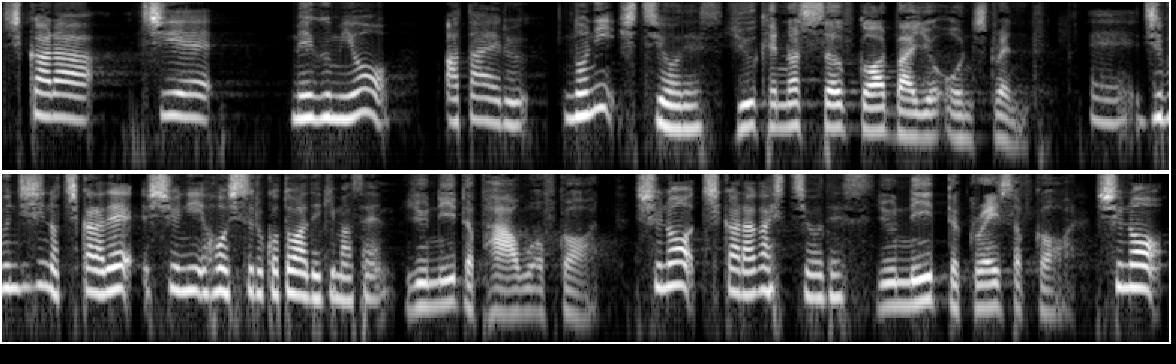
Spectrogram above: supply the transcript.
力、知恵、恵みを与えるのに必要です。You cannot serve God by your own strength. えー自分自身の力で主に奉仕することはできません。You need the power of God. 主の力が必要です。You need the grace of God. 主の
